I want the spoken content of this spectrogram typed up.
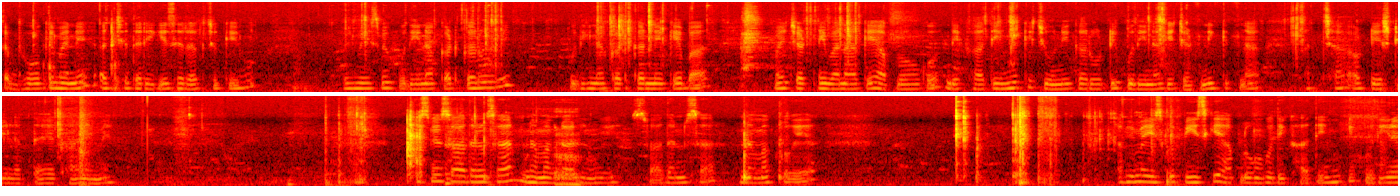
सब धो के मैंने अच्छे तरीके से रख चुकी हूँ। फिर मैं इसमें पुदीना कट करूँगी। पुदीना कट करने के बाद मैं चटनी बना के आप लोगों को दिखाती हूँ कि चूनी का रोटी पुदीना की चटनी कितना अच्छा और टेस्टी लगता है खाने में। इसमें स्वाद अनुसार नमक डालूँगी स्वाद अनुसार नमक हो गया। अभी मैं इसको पीस के आप लोगों को दिखाती हूँ कि पुदीना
